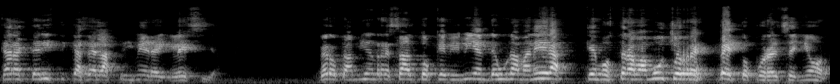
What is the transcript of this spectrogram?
características de la primera iglesia. Pero también resalto que vivían de una manera que mostraba mucho respeto por el Señor.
